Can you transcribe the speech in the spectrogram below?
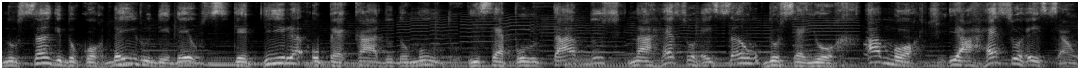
no sangue do Cordeiro de Deus, que tira o pecado do mundo, e sepultados na ressurreição do Senhor. A morte e a ressurreição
